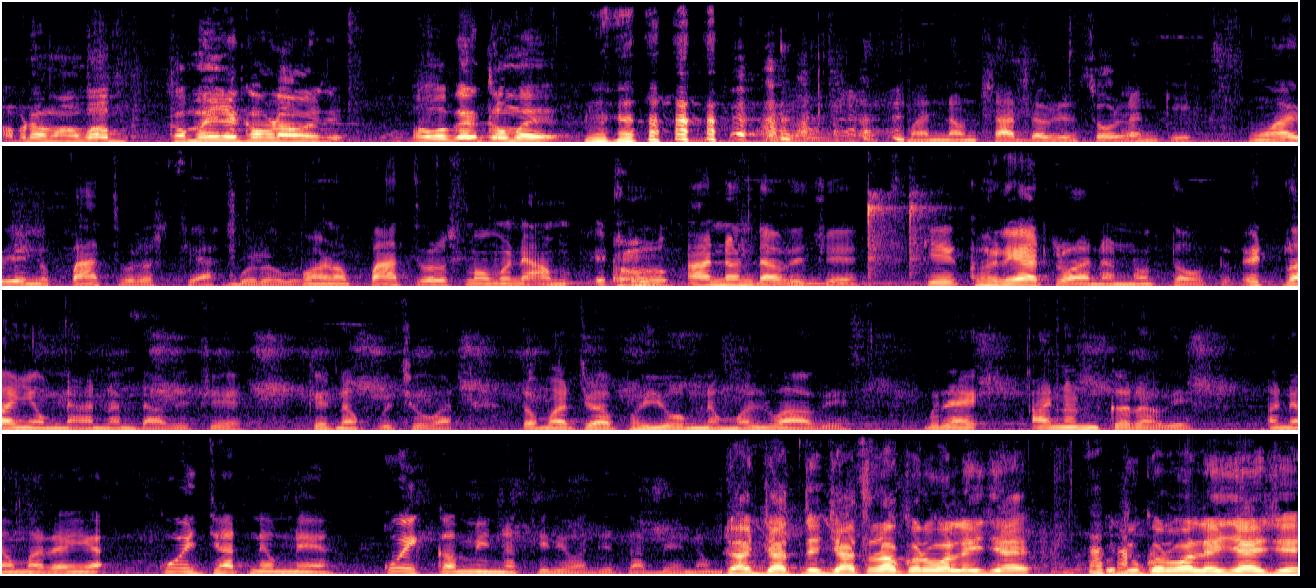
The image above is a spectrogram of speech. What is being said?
આપણા મા બાપ કમાઈને ખવડાવે છે. વગર કમાય. મારું નામ સાદવ્ય સોલંકી. હું આવી એને પાંચ વર્ષ થયા. બરાબર. પણ પાંચ વર્ષમાં મને આમ એટલો આનંદ આવે છે કે ઘરે આટલો આનંદ નહોતો આવતો. એટલો અહીં અમને આનંદ આવે છે કે ન પૂછો વાત તમારા જેવા ભાઈઓ અમને મળવા આવે બધા આનંદ કરાવે. અને અમારે અહીંયા કોઈ જાતને અમને કોઈ કમી નથી રહેવા દેતા બેન જાત જાતની જાત્રા કરવા લઈ જાય બધું કરવા લઈ જાય છે.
